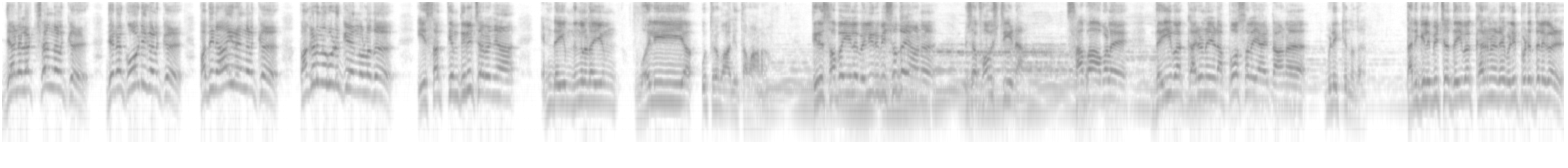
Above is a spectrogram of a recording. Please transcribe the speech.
ജനലക്ഷങ്ങൾക്ക് ജനകോടികൾക്ക് പതിനായിരങ്ങൾക്ക് പകർന്നു കൊടുക്കുക എന്നുള്ളത് ഈ സത്യം തിരിച്ചറിഞ്ഞ എന്റെയും നിങ്ങളുടെയും വലിയ ഉത്തരവാദിത്തമാണ്. തിരുസഭയിലെ വലിയൊരു വിശുദ്ധയാണ് വിശുദ്ധ ഫൗസ്റ്റീന. സഭ അവളെ ദൈവ കരുണയുടെ അപ്പോസലയായിട്ടാണ് വിളിക്കുന്നത്. തനിക്ക് ലഭിച്ച ദൈവ കരുണയുടെ വെളിപ്പെടുത്തലുകൾ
